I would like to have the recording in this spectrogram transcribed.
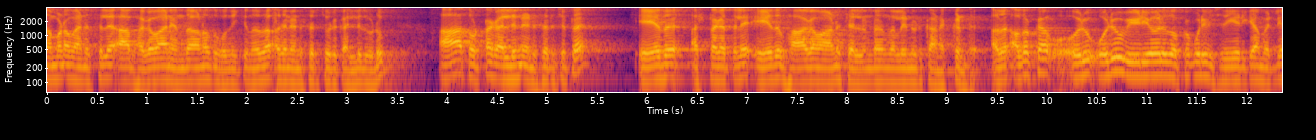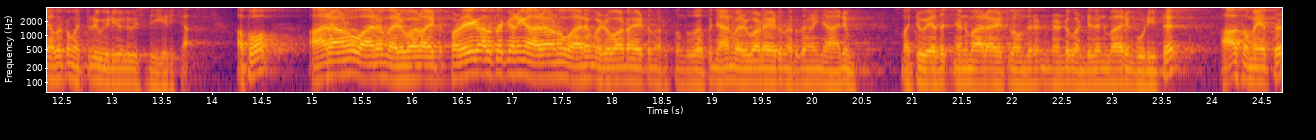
നമ്മുടെ മനസ്സിൽ ആ ഭഗവാൻ എന്താണോ തോന്നിക്കുന്നത് അതിനനുസരിച്ച് ഒരു കല്ല് തൊടും. ആ തൊട്ട കല്ലിനനുസരിച്ചിട്ട് ഏത് അഷ്ടകത്തിലെ ഏത് ഭാഗമാണ് ചെല്ലേണ്ടതെന്നുള്ളതിനൊരു കണക്കുണ്ട്. അത് അതൊക്കെ ഒരു ഒരു വീഡിയോയിൽ ഇതൊക്കെ കൂടി വിശദീകരിക്കാൻ പറ്റില്ല. അതൊക്കെ മറ്റൊരു വീഡിയോയിൽ വിശദീകരിക്കാം. അപ്പോൾ ആരാണോ വാരം വഴിപാടായിട്ട് പഴയ കാലത്തൊക്കെ ആണെങ്കിൽ ആരാണോ വാരം വഴിപാടായിട്ട് നടത്തുന്നത് അപ്പോൾ ഞാൻ വഴിപാടായിട്ട് നടത്തുകയാണെങ്കിൽ ഞാനും മറ്റു വേദജ്ഞന്മാരായിട്ടുള്ള ഒന്ന് രണ്ട് രണ്ട് പണ്ഡിതന്മാരും കൂടിയിട്ട് ആ സമയത്ത്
